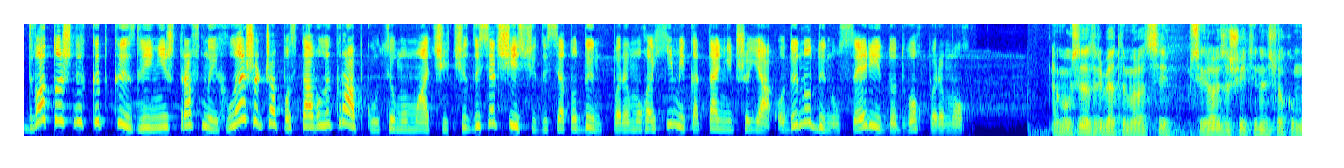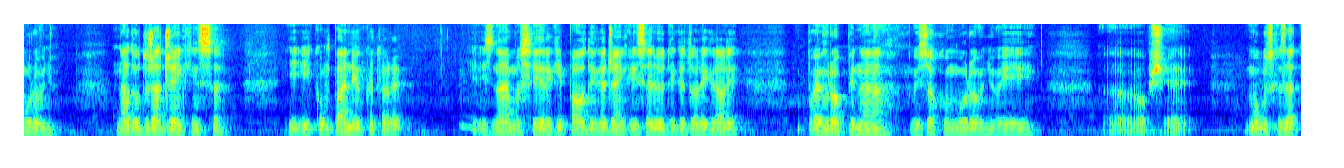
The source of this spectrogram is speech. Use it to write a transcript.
Два точних китки з лінії штрафних Лешича поставили крапку у цьому матчі. 66-61. Перемога хіміка та нічия. 1-1 у серії до двох перемог. Я могу сказать, ребята молодцы, сыграли в защите на высоком уровне. Надо удержать Дженкинса и, и компанию, которые, и знаем мы все, Рики Паудника, Дженкинса, люди, которые играли по Европе на высоком уровне. И э, вообще, могу сказать,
